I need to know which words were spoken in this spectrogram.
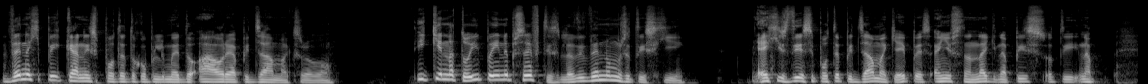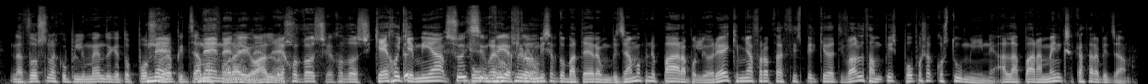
δεν έχει πει κανείς ποτέ το κομπλιμέντο Α, ωραία πιτζάμα, ξέρω εγώ. Ή και να το είπε είναι ψεύτης. Δηλαδή, δεν νομίζω ότι ισχύει. Έχεις δει εσύ ποτέ πιτζάμα και είπες, ένιωσε την ανάγκη να πεις ότι. να, να δώσει ένα κομπλιμέντο για το πόσο ωραία πιτζάμα ναι, ναι, φοράει ναι, ναι, ο ναι, άλλος. Έχω δώσει, έχω δώσει. Και έχω και μία σου έχει που συμβεί έχω αυτό; κληρονομήσει από τον πατέρα μου πιτζάμα που είναι πάρα πολύ ωραία και μια φορά που θα έρθει σπίτι και θα τη βάλω θα μου πεις πω πόσα κοστούμι είναι. Αλλά παραμένει ξεκάθαρα πιτζάμα.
